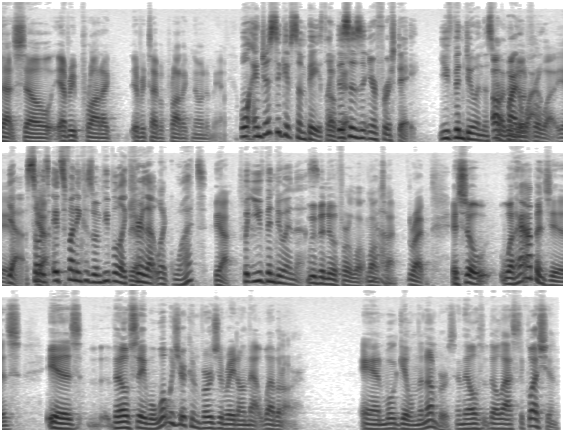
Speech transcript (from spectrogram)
that sell every product, every type of product known to man. Well, and just to give some base, like this isn't your first day. You've been doing this oh, for Oh, I've been quite a doing it while. for a while. Yeah, yeah. So It's, Yeah. it's funny because when people like hear Yeah. that, like what? Yeah. But you've been doing this. We've been doing it for a long, long Yeah. time, right? And so what happens is, is they'll say, "Well, what was your conversion rate on that webinar?" And we'll give them the numbers, and they'll they'll ask the question,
